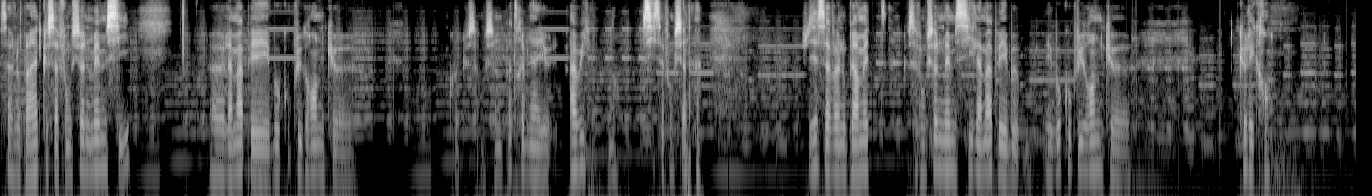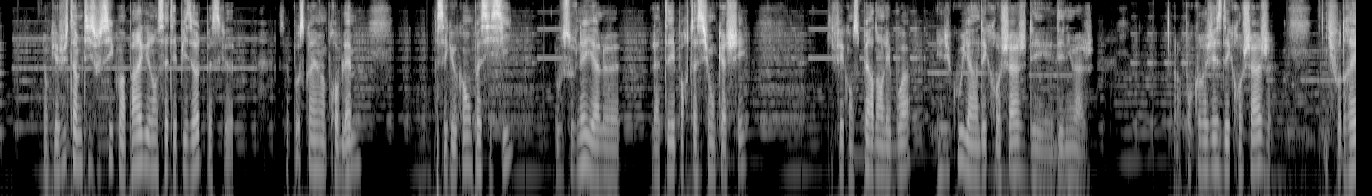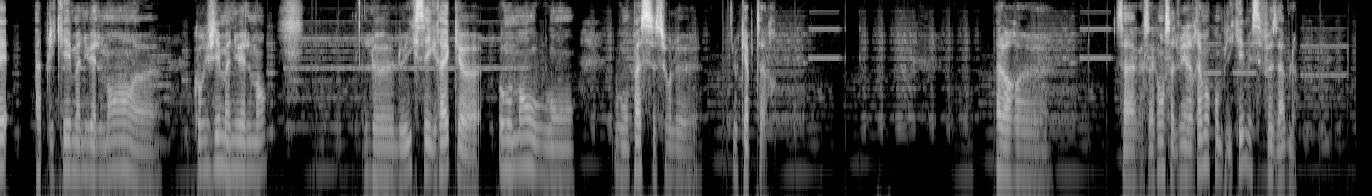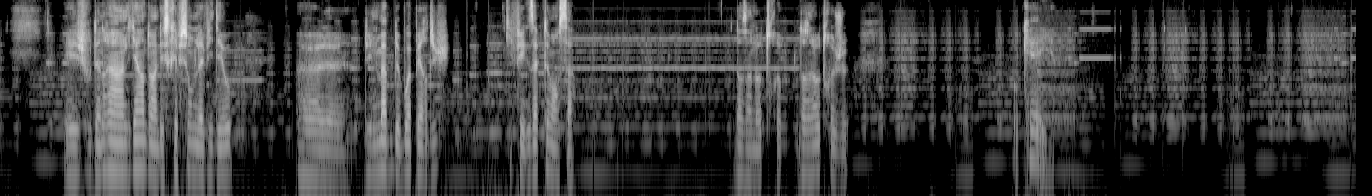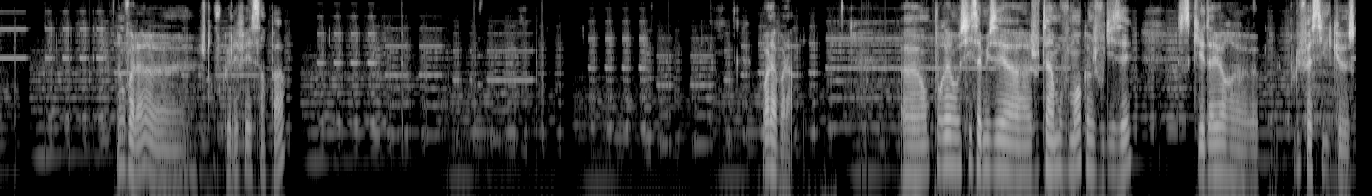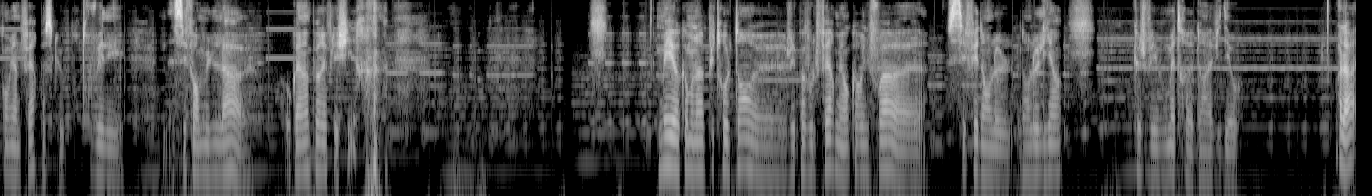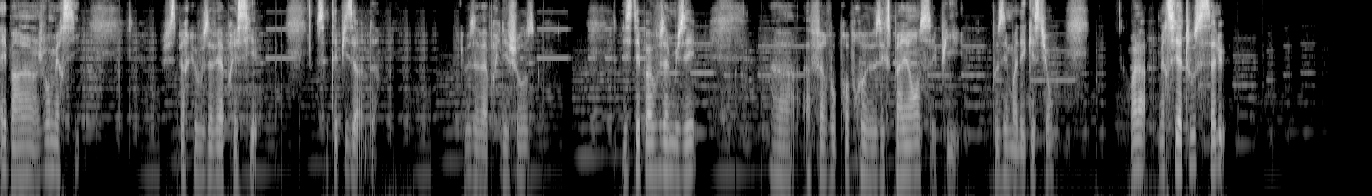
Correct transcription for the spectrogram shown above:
Ça va nous permettre que ça fonctionne même si euh, la map est beaucoup plus grande que... Quoique ça fonctionne pas très bien. Ah oui, non, si ça fonctionne. Je disais, ça va nous permettre que ça fonctionne même si la map est, beaucoup plus grande que, que l'écran. Donc il y a juste un petit souci qu'on va pas régler dans cet épisode parce que ça pose quand même un problème. C'est que quand on passe ici, vous vous souvenez, il y a le, la téléportation cachée qui fait qu'on se perd dans les bois et du coup il y a un décrochage des nuages. Alors pour corriger ce décrochage, il faudrait appliquer manuellement, euh, corriger manuellement le, le X et Y euh, au moment où on, où on passe sur le, le capteur. Alors euh, ça, ça commence à devenir vraiment compliqué mais c'est faisable. Et je vous donnerai un lien dans la description de la vidéo euh, d'une map de bois perdu qui fait exactement ça dans un autre dans jeu. Ok. Donc voilà, euh, je trouve que l'effet est sympa. Voilà, voilà. Euh, on pourrait aussi s'amuser à ajouter un mouvement, comme je vous disais, ce qui est d'ailleurs euh, plus facile que ce qu'on vient de faire, parce que pour trouver ces formules-là, euh, faut quand même un peu réfléchir. mais euh, comme on n'a plus trop le temps, euh, je vais pas vous le faire, mais encore une fois, euh, c'est fait dans le, dans le lien que je vais vous mettre dans la vidéo. Voilà, et ben je vous remercie. J'espère que vous avez apprécié cet épisode, que vous avez appris des choses. N'hésitez pas à vous amuser, à, à faire vos propres expériences et puis posez-moi des questions. Voilà, merci à tous, salut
